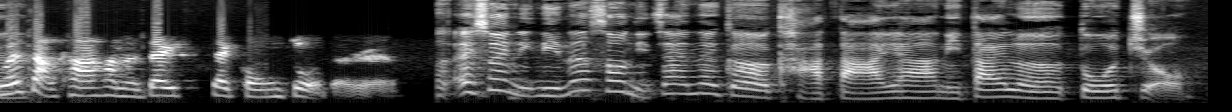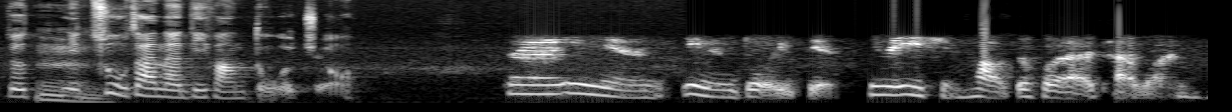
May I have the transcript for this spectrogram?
我很想看到他们在在工作的人。哎，所以你你那时候你在那个卡达呀，你待了多久？就你住在那地方多久？大概一年一年多一点，因为疫情后我就回来台湾。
